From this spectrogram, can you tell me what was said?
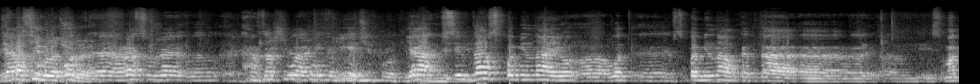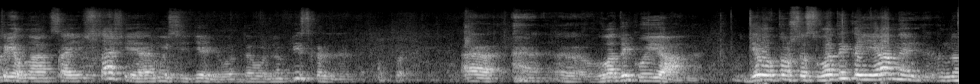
Я, Спасибо большое. Вот, э, раз уже э, зашла речь, я всегда вспоминаю, э, вот вспоминал, когда смотрел на отца Евстафия, мы сидели вот довольно близко, владыку Иоанна. Дело в том, что с владыкой Иоанной ну,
